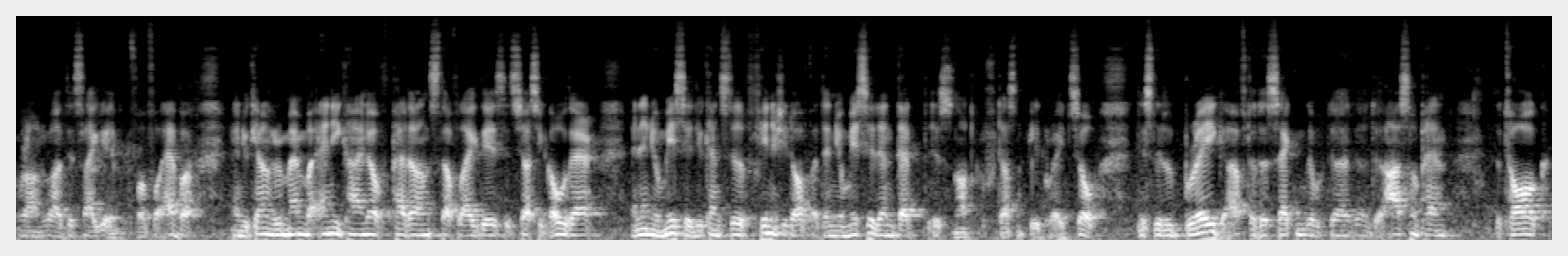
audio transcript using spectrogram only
roundabout. It's like uh, for forever, and you cannot remember any kind of pattern stuff like this. It's just you go there and then you miss it. You can still finish it off, but then you miss it, and that is not doesn't feel great. So this little break after the second, the, the, the Arsenal pen, the talk,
